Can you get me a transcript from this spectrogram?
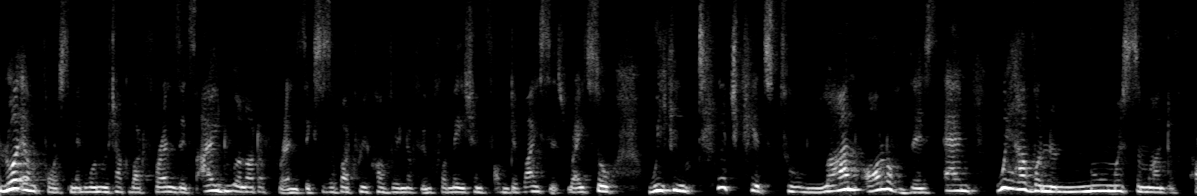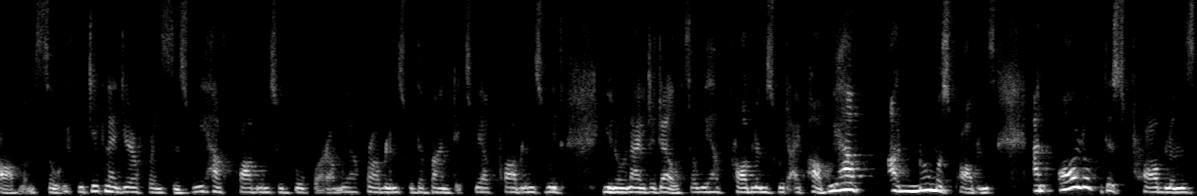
law enforcement, when we talk about forensics, I do a lot of forensics. It's about recovering of information from devices, right? So we can teach kids to learn all of this, and we have an enormous amount of problems. So if we take Nigeria, for instance, we have problems with Boko Haram, we have problems with the bandits, we have problems with, you know, Niger Delta, we have problems with IPOB, we have enormous problems, and all of these problems.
